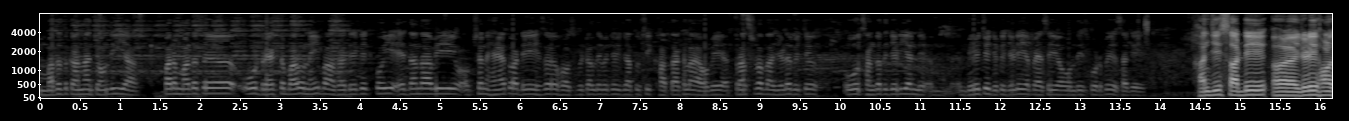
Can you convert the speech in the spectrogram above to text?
ਮਦਦ ਕਰਨਾ ਚਾਹੁੰਦੀ ਆ ਪਰ ਮਦਦ ਉਹ ਡਾਇਰੈਕਟ ਬਾਹਰੋਂ ਨਹੀਂ ਪਾ ਸਕਦੇ ਕਿ ਕੋਈ ਇਦਾਂ ਦਾ ਵੀ ਆਪਸ਼ਨ ਹੈ ਤੁਹਾਡੇ ਇਸ ਹਸਪੀਟਲ ਦੇ ਵਿੱਚ ਜਾਂ ਤੁਸੀਂ ਖਾਤਾ ਖੁਲਾਇਆ ਹੋਵੇ ਟਰਸਟ ਦਾ ਜਿਹੜੇ ਵਿੱਚ ਉਹ ਸੰਗਤ ਜਿਹੜੀ ਆ ਨ- ਬੇਝਿਜਕ ਜਿਹੜੇ ਆ ਪੈਸੇ ਔਨ ਦੀ ਸਪੋਰਟ ਭੇਜ ਸਕੇ। ਹਾਂਜੀ ਸਾਡੀ ਅ, ਜਿਹੜੀ ਹੁਣ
